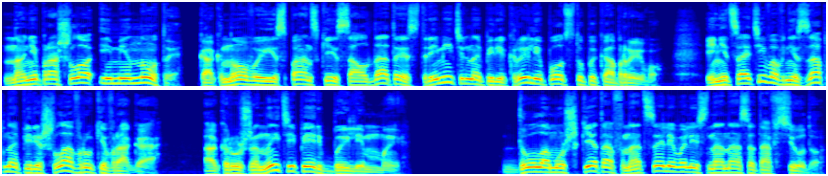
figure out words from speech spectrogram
Но не прошло и минуты, как новые испанские солдаты стремительно перекрыли подступы к обрыву. Инициатива внезапно перешла в руки врага. Окружены теперь были мы. Дула мушкетов нацеливались на нас отовсюду.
